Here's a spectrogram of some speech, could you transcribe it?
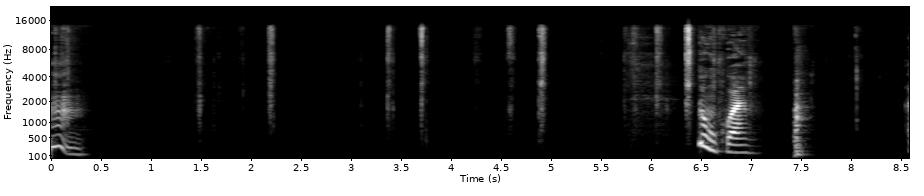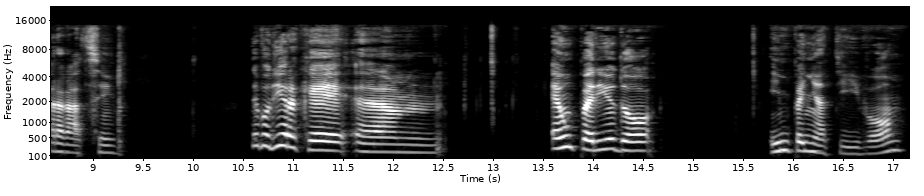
Mm. Dunque, ragazzi, devo dire che ehm, è un periodo impegnativo.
